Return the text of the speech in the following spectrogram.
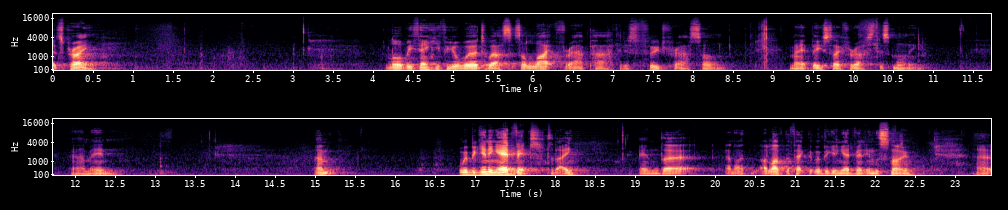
Let's pray. Lord, we thank you for your word to us. It's a light for our path, it is food for our soul. May it be so for us this morning. Amen. Um, we're beginning Advent today, and, uh, and I, I, love the fact that we're beginning Advent in the snow uh,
